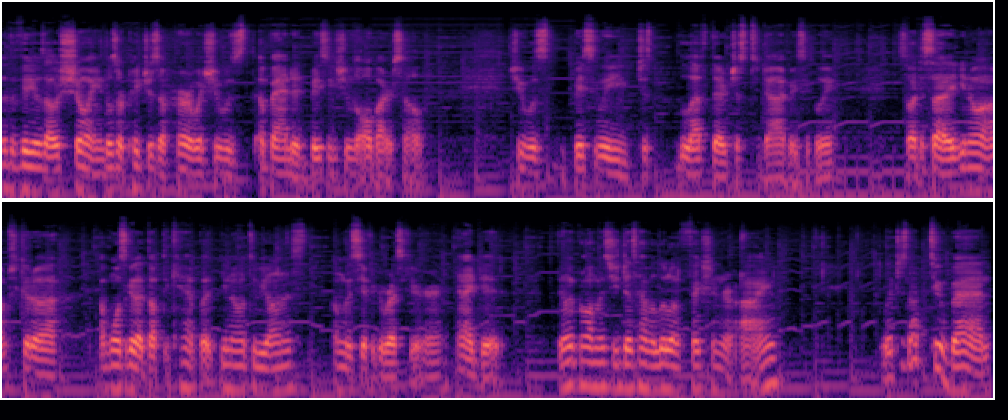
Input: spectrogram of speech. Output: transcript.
the videos I was showing, those are pictures of her when she was abandoned. Basically, she was all by herself. She was basically just left there just to die, basically. So I decided, you know, I'm just gonna, I was gonna adopt a cat, but you know, to be honest, I'm gonna see if I can rescue her, and I did. The only problem is she does have a little infection in her eye, which is not too bad.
